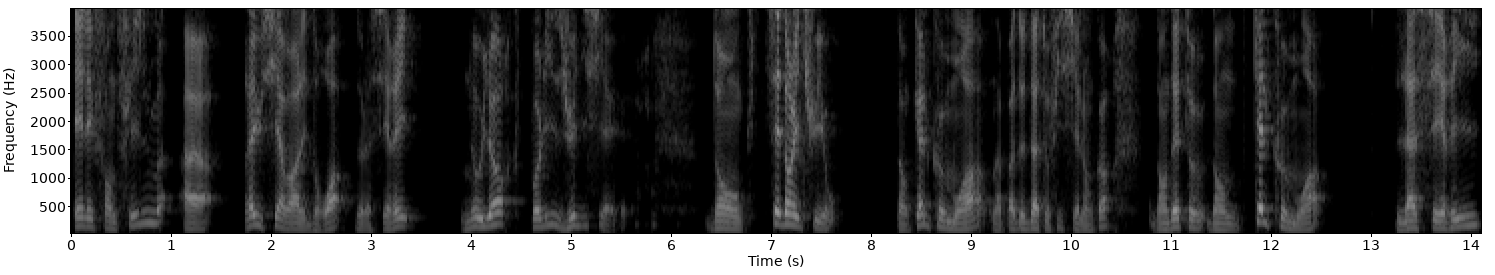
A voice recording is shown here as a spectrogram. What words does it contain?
Elephant Film a réussi à avoir les droits de la série New York Police Judiciaire. Donc c'est dans les tuyaux. Dans quelques mois, on n'a pas de date officielle encore, dans, quelques mois, la série,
